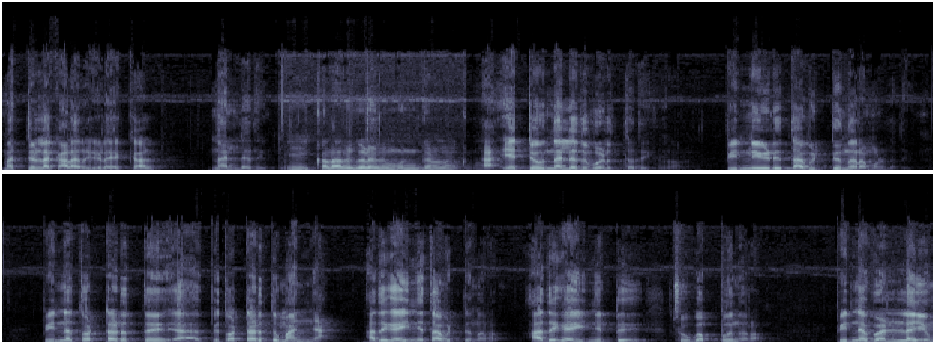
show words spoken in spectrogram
മറ്റുള്ള കളറുകളേക്കാൾ നല്ലത്. ഈ കളറുകളിൽ മുൻഗണന ഏറ്റവും നല്ലത് വെളുത്തത്. പിന്നീട് തവിട്ട് നിറമുള്ളത്. പിന്നെ തൊട്ടടുത്ത് തൊട്ടടുത്ത് മഞ്ഞ. അത് കഴിഞ്ഞ് തവിട്ട് നിറം. അത് കഴിഞ്ഞിട്ട് ചുവപ്പ് നിറം. പിന്നെ വെള്ളയും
